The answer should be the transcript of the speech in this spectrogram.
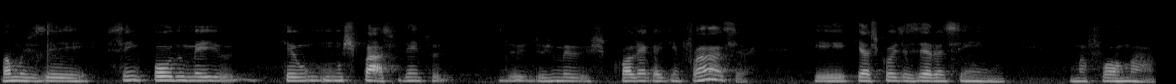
vamos dizer, se impor no meio, ter um espaço dentro do, dos meus colegas de infância, que, que as coisas eram assim, uma forma,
